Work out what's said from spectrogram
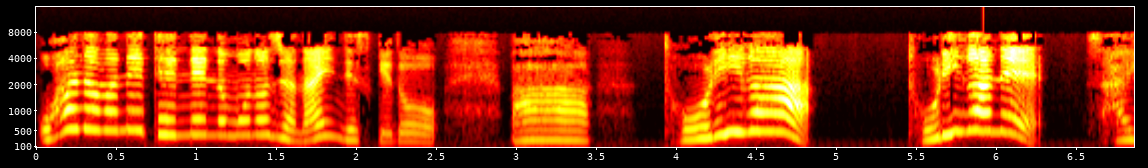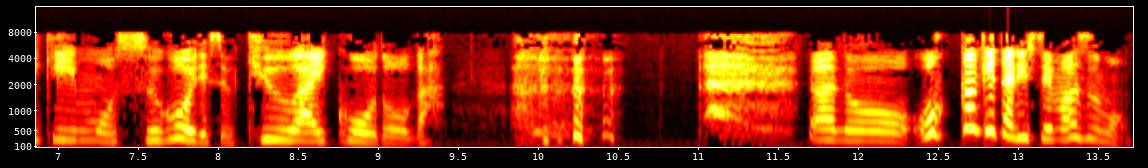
お花はね、天然のものじゃないんですけど、あー、鳥が、鳥がね、最近もうすごいですよ。求愛行動が。あの、追っかけたりしてますもん。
